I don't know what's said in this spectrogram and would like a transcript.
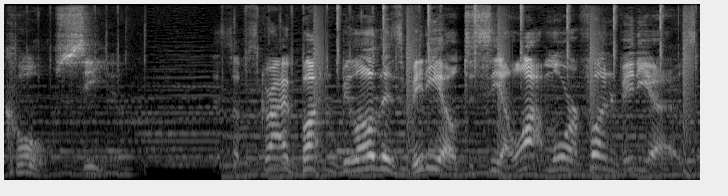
Cool, see you. Subscribe button below this video to see a lot more fun videos.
